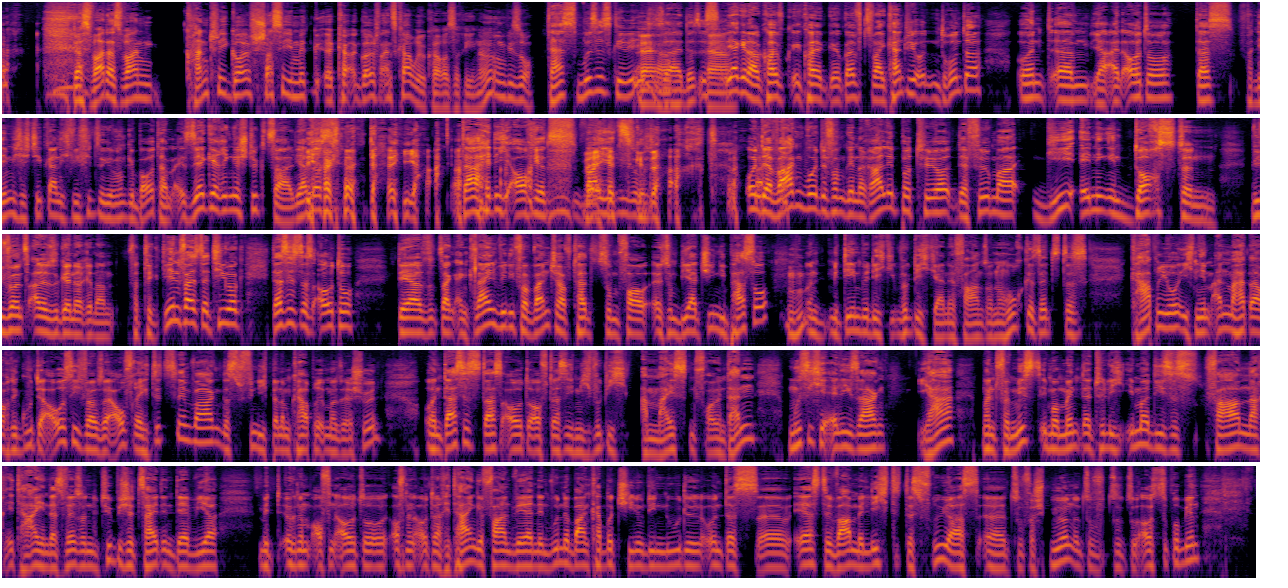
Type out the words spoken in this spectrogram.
Das war, das war ein Country Golf Chassis mit äh, Golf 1 Cabrio Karosserie, ne? Irgendwie so. Das muss es gewesen Ja, ja. sein. Das ist, ja, Ja. genau, Golf, Golf, Golf 2 Country unten drunter und ähm, ja, ein Auto, das, von dem ich, hier steht gar nicht, wie viel sie ge- gebaut haben. Sehr geringe Stückzahl. Ja, das, ja, da, ja. da hätte ich auch jetzt, war jetzt so. gedacht? Und der Wagen wurde vom Generalimporteur der Firma G. Enning in Dorsten, wie wir uns alle so gerne erinnern, vertickt. Jedenfalls der T-Roc, das ist das Auto, der sozusagen ein klein wenig Verwandtschaft hat zum, v, äh, zum Biagini Passo und mit dem würde ich wirklich gerne fahren. So ein hochgesetztes Cabrio. Ich nehme an, man hat da auch eine gute Aussicht, weil er so aufrecht sitzt im Wagen. Das finde ich bei einem Cabrio immer sehr schön. Und das ist das Auto, auf das ich mich wirklich am meisten freue. Und dann muss ich ja ehrlich sagen, ja, man vermisst im Moment natürlich immer dieses Fahren nach Italien. Das wäre so eine typische Zeit, in der wir mit irgendeinem offenen Auto, offenen Auto nach Italien gefahren wären, den wunderbaren Cappuccino, die Nudeln und das äh, erste warme Licht des Frühjahrs äh, zu verspüren und zu, zu, zu auszuprobieren.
